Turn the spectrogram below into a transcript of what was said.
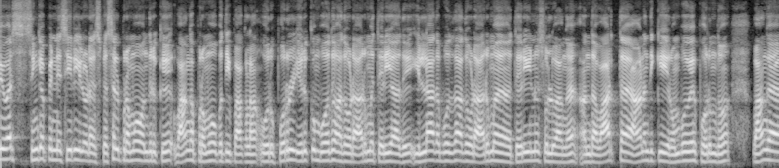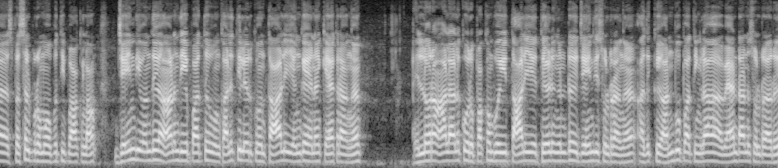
யுவர்ஸ் சிங்கப்பெண்ணை சீரியலோட ஸ்பெஷல் ப்ரமோ வந்திருக்கு. வாங்க ப்ரமோவை பற்றி பார்க்கலாம். ஒரு பொருள் இருக்கும்போது அதோட அருமை தெரியாது. இல்லாத போது தான் அதோட அருமை தெரியும்னு சொல்லுவாங்க. அந்த வார்த்தை ஆனந்திக்கு ரொம்பவே பொருந்தும். வாங்க ஸ்பெஷல் ப்ரமோவை பற்றி பார்க்கலாம். ஜெயந்தி வந்து ஆனந்தியை பார்த்து உன் கழுத்தில் இருக்கும் தாலி எங்கே? என கேட்குறாங்க எல்லோரும் ஆளாளுக்கு ஒரு பக்கம் போய் தாலியை தேடுங்கன்ட்டு ஜெயந்தி சொல்கிறாங்க அதுக்கு அன்பு பார்த்தீங்களா வேண்டான்னு சொல்கிறாரு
